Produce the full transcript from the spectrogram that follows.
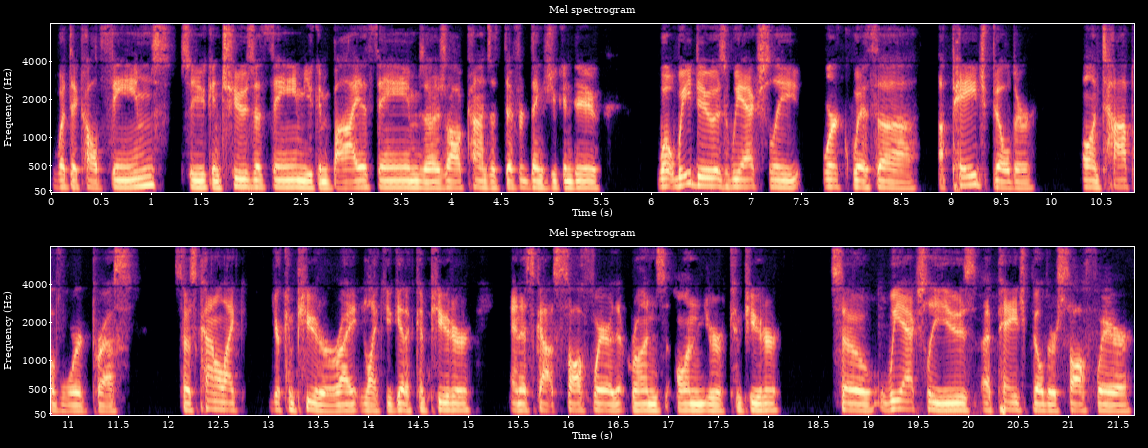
what they call themes. So you can choose a theme, you can buy a theme. So there's all kinds of different things you can do. What we do is we actually work with a, a page builder on top of WordPress. So it's kind of like your computer, right? Like you get a computer and it's got software that runs on your computer. So we actually use a page builder software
